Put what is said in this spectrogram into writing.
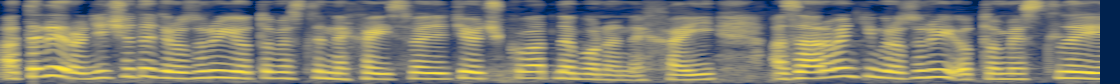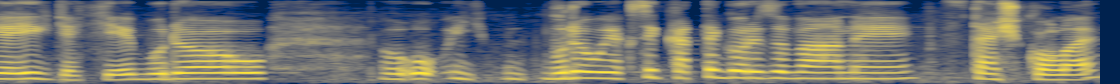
A tedy rodiče teď rozhodují o tom, jestli nechají své děti očkovat nebo nenechají. A zároveň tím rozhodují o tom, jestli jejich děti budou budou jaksi kategorizovány v té škole,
